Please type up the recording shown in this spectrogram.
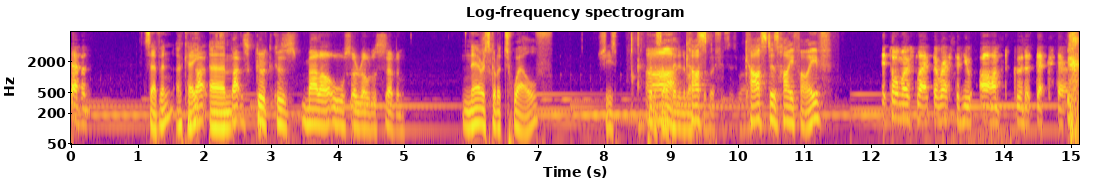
seven. Seven. Okay. That, um, that's good because Malar also rolled a seven. Neris got a 12. She's put herself Ah, in and amongst cast- the bushes as well. Caster's high five. It's almost like the rest of you aren't good at dexterity.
